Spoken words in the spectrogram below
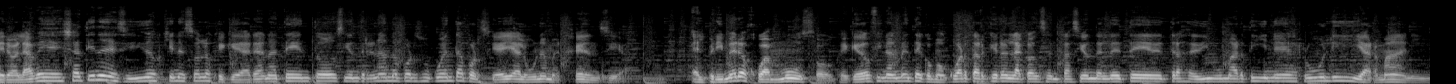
Pero a la vez ya tiene decididos quiénes son los que quedarán atentos y entrenando por su cuenta por si hay alguna emergencia. El primero Juan Muso, que quedó finalmente como cuarto arquero en la concentración del DT detrás de Dibu Martínez, Rulli y Armani.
